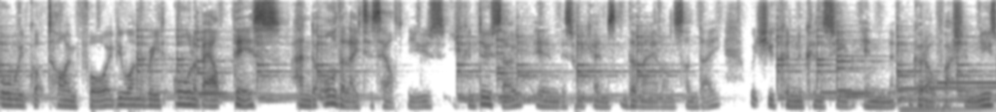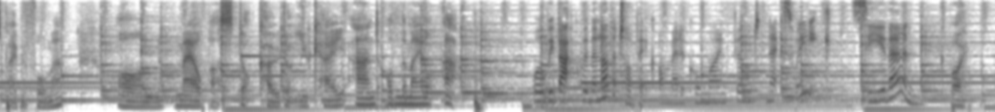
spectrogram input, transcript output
all we've got time for. If you want to read all about this and all the latest health news, you can do so in this weekend's The Mail on Sunday, which you can consume in good old fashioned newspaper format on mailplus.co.uk and on the Mail app. We'll be back with another topic on Medical Minefield next week. See you then. Goodbye.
